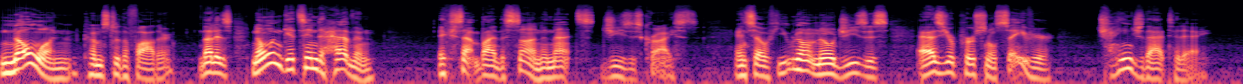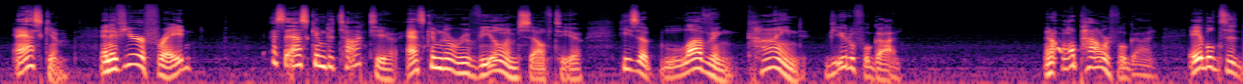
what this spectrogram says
no one comes to the Father. That is, no one gets into heaven except by the Son, and that's Jesus Christ. And so, if you don't know Jesus as your personal Savior, change that today. Ask Him. And if you're afraid, just ask Him to talk to you, ask Him to reveal Himself to you. He's a loving, kind, beautiful God, an all powerful God, able to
